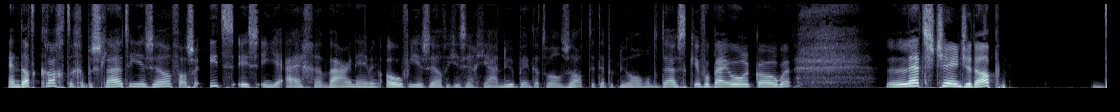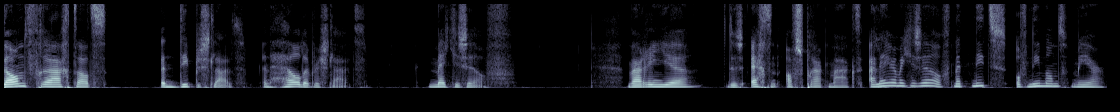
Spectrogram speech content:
En dat krachtige besluit in jezelf, als er iets is in je eigen waarneming over jezelf, dat je zegt, ja, nu ben ik dat wel zat, dit heb ik nu al honderdduizend keer voorbij horen komen. Let's change it up. Dan vraagt dat een diep besluit, een helder besluit met jezelf. Waarin je dus echt een afspraak maakt, alleen maar met jezelf, met niets of niemand meer.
